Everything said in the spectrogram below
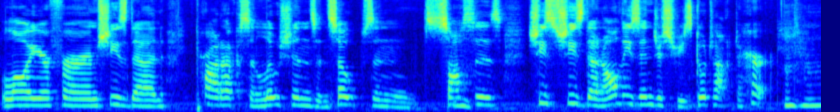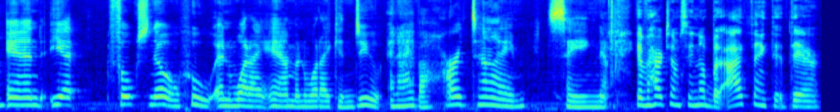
lawyer firms. She's done products and lotions and soaps and sauces. Mm. She's she's done all these industries. Go talk to her. Mm-hmm. And yet, folks know who and what I am and what I can do, and I have a hard time saying no. You have a hard time saying no, but I think that they're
